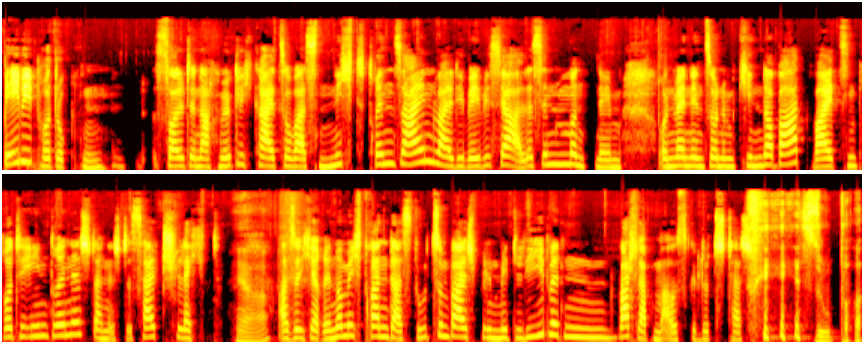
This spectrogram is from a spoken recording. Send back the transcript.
Babyprodukten sollte nach Möglichkeit sowas nicht drin sein, weil die Babys ja alles in den Mund nehmen. Und wenn in so einem Kinderbad Weizenprotein drin ist, dann ist das halt schlecht. Ja. Also ich erinnere mich dran, dass du zum Beispiel mit Liebe den Waschlappen ausgelutscht hast. Super.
